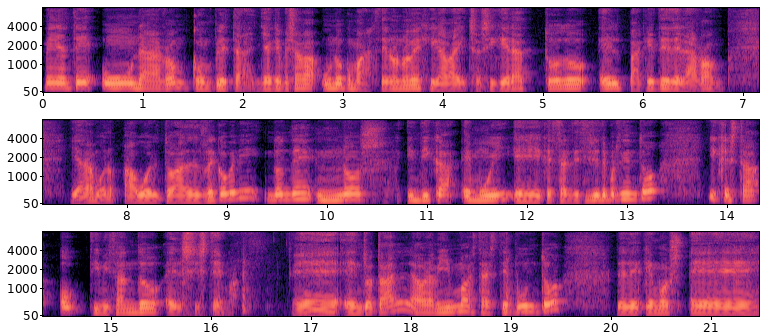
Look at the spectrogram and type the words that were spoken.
mediante una ROM completa, ya que pesaba 1,09 GB, así que era todo el paquete de la ROM. Y ahora, bueno, ha vuelto al recovery, donde nos indica EMUI eh, que está al 17% y que está optimizando el sistema. Eh, en total, ahora mismo, hasta este punto, desde que hemos eh,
